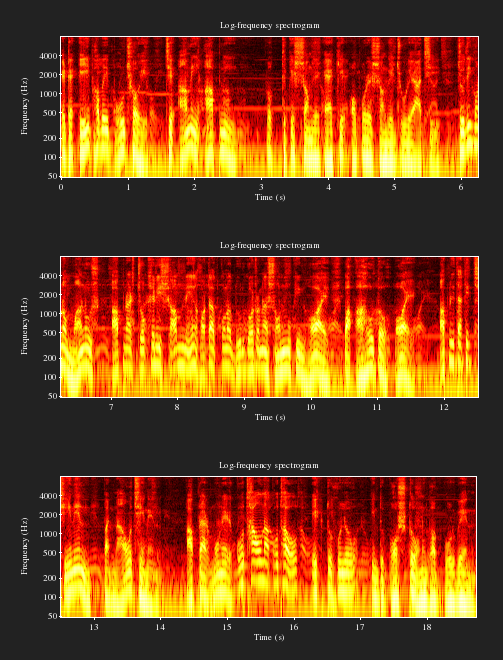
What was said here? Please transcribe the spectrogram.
এটা এইভাবে পৌঁছয় যে আমি, আপনি প্রত্যেকের সঙ্গে একে অপরের সঙ্গে জুড়ে আছি। যদি কোনো মানুষ আপনার চোখেরই সামনে হঠাৎ কোনো দুর্ঘটনার সম্মুখীন হয় বা আহত হয়, আপনি তাকে চেনেন বা নাও চেনেন। আপনার মনের কোথাও না কোথাও একটু হলেও কিন্তু কষ্ট অনুভব করবেন।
